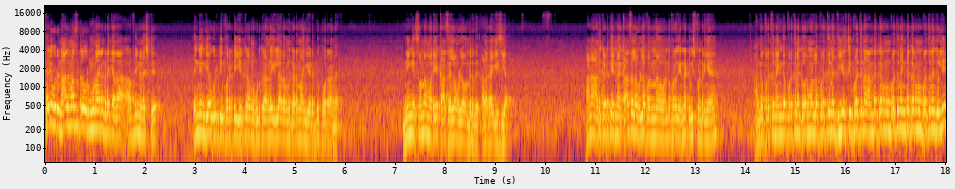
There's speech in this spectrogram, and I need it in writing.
சரி ஒரு நாலு மாதத்தில் ஒரு மூணாயிரம் கிடைக்காதா? அப்படின்னு நினச்சிட்டு எங்கெங்கேயோ உருட்டி புரட்டி இருக்கிறவங்க கொடுக்குறாங்க இல்லாதவங்க கடன் வாங்கி எடுத்து போடுறாங்க. நீங்கள் சொன்ன மாதிரியே காசெல்லாம் உள்ளே வந்துடுது அழகாக ஈஸியாக ஆனால் அதுக்கடுத்து என்ன காசெல்லாம் உள்ளே பண்ண வந்த பிறகு என்ன ட்விஸ்ட் பண்ணுறீங்க அங்கே பிரச்சனை இங்கே பிரச்சனை கவர்மெண்ட்டில் பிரச்சனை ஜிஎஸ்டி பிரச்சனை அந்த கர்மம் பிரச்சனை இந்த கர்மம் பிரச்சனைன்னு சொல்லி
